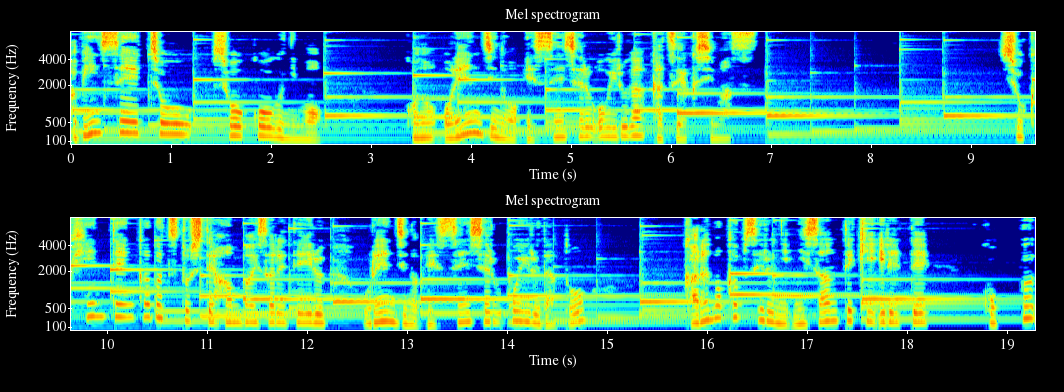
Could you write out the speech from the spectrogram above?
過敏性腸症候群にも、このオレンジのエッセンシャルオイルが活躍します。食品添加物として販売されているオレンジのエッセンシャルオイルだと、空のカプセルに2、3滴入れて、コップ1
